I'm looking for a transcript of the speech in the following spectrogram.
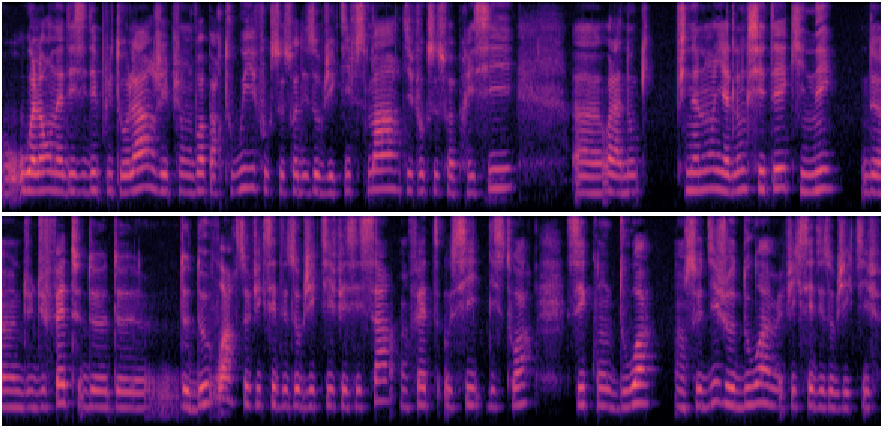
ou alors, on a des idées plutôt larges et puis on voit partout, oui, il faut que ce soit des objectifs smart, il faut que ce soit précis. voilà, donc finalement, il y a de l'anxiété qui naît du, fait de, devoir se fixer des objectifs. Et c'est ça, en fait, aussi l'histoire, c'est qu'on doit, on se dit, je dois me fixer des objectifs.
